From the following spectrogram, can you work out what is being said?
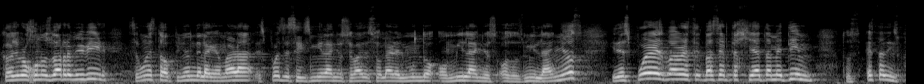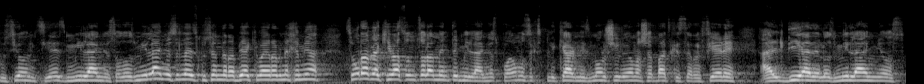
Kadosh Baruj nos va a revivir. Según esta opinión de la Gemara, después de seis mil años se va a desolar el mundo, o mil años, o dos mil años, y después va a, va a ser Tehiyat Metim. Entonces, esta discusión, si es mil años o dos mil años, es la discusión de Rabbi Akiva y Rabbi Nehemiah. Según Rabbi Akiva son solamente mil años, podemos explicar Mismor Yom Shabbat, que se refiere al día de los mil años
